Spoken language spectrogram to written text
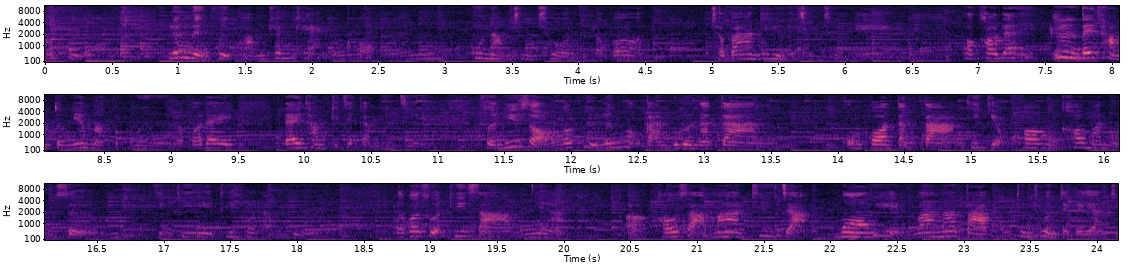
ก็คือเรื่องหนึ่งคือความเข้มแข็งของผู้นำชุมชน แล้วก็ชาวบ้านที่อยู่ในชุมชนเอง เพราะเขาได้ได้ทำตรงนี้มากับมือ แล้วก็ได้ได้ทำกิจกรรมจริงๆ ส่วนที่สองก็คือเรื่องของการบูรณาการองค์กรต่างๆ ที่เกี่ยวข้องเข้ามาหนุนเสริมสิ่งที่ที่เขาทำอยู่ แล้วก็ส่วนที่สามเนี่ยเอ่อเขาสามารถที่จะมองเห็นว่าหน้าตาของชุมชนจักรยานจ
